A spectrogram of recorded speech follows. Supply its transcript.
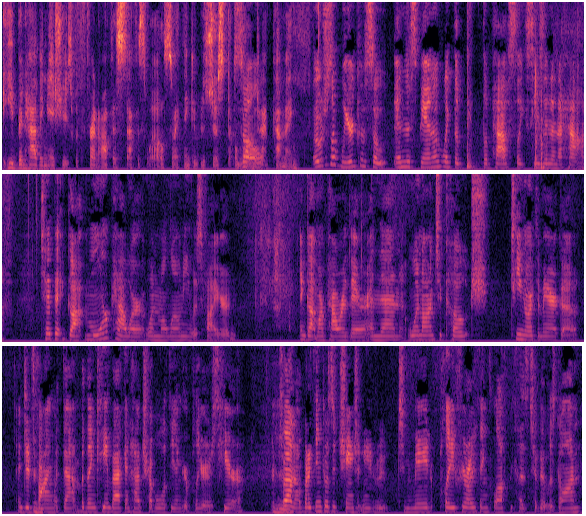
he'd been having issues with front office staff as well. So I think it was just a long time coming. it was just like weird because so in the span of like the the past like season and a half, Tippett got more power when Maloney was fired, and got more power there, and then went on to coach Team North America and did Mhm. fine with them, but then came back and had trouble with the younger players here. Mhm. So I don't know, but I think it was a change that needed to be made. Playfair I think left because Tippett was gone.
